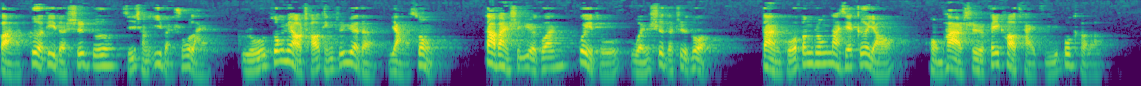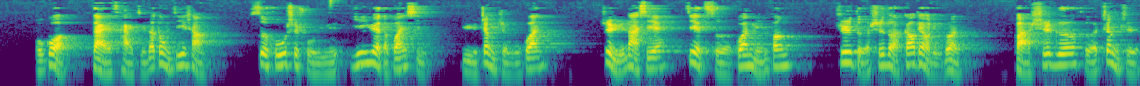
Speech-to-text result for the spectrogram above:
把各地的诗歌集成一本书来。如宗庙朝廷之乐的雅颂，大半是乐官、贵族、文士的制作，但国风中那些歌谣，恐怕是非靠采集不可了。不过，在采集的动机上，似乎是属于音乐的关系，与政治无关。至于那些，借此观民风、知得失的高调理论，把诗歌和政治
